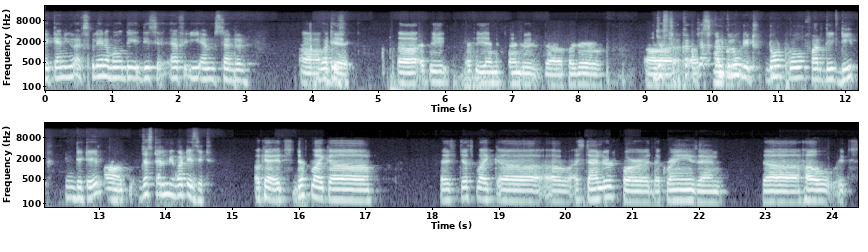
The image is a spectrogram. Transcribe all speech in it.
Okay, can you explain about the this FEM standard? Uh, What okay. is it? Uh, FE, FEM standards uh, further. Uh, Just uh, just conclude it. Don't go for the deep in detail. Oh, Just tell me what is it? Okay, it's just like uh, it's just like uh, a standard for the cranes and the how it's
